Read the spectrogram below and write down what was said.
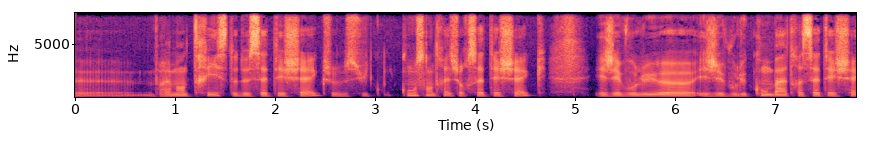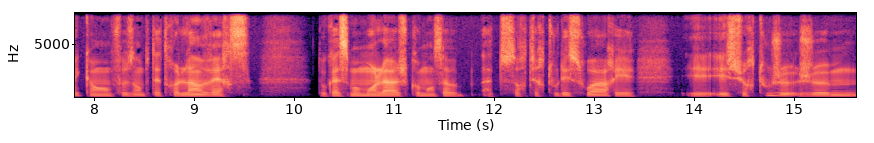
euh, vraiment triste de cet échec. Je me suis concentré sur cet échec et j'ai voulu et j'ai voulu combattre cet échec en faisant peut-être l'inverse. Donc à ce moment-là, je commence à, sortir tous les soirs et, et, surtout je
